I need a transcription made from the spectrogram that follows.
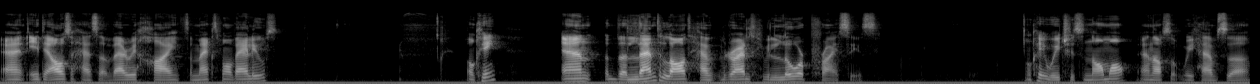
and it also has a very high the maximum values okay? And the land lot have relatively lower prices. Okay which is normal. And also we have the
